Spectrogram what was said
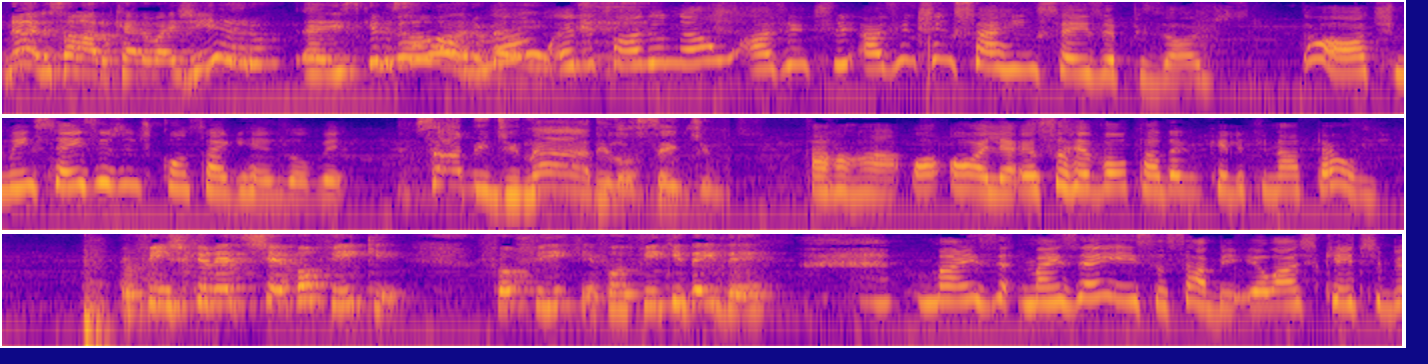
Não, eles falaram, quero mais dinheiro. É isso que eles falaram, Não, véi. eles falaram, não, a gente, a gente encerra em seis episódios. Tá ótimo, em seis a gente consegue resolver. Sabe de nada, inocente. Ah, ó- olha, eu sou revoltada com aquele final até hoje. Eu fingi que não existia fanfic. Fanfic, é fanfic D&D. Mas, mas é isso, sabe? Eu acho que a HBO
